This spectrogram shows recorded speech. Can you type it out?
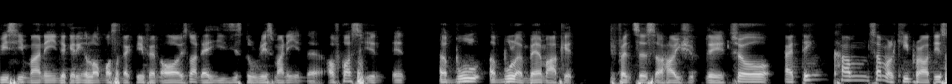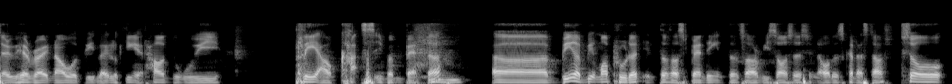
VC money. They're getting a lot more selective and all. It's not that easy to raise money in the. Of course, in, in a bull a bull and bear market, differences of how you should play. So I think come some of the key priorities that we have right now would be like looking at how do we play our cards even better Mm. uh being a bit more prudent in terms of spending in terms of resources and all this kind of stuff so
